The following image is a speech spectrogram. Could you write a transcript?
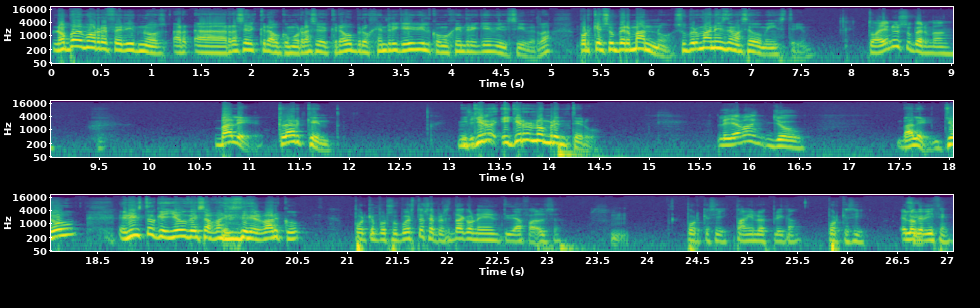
No podemos referirnos a, a Russell Crowe como Russell Crowe, pero Henry Cavill como Henry Cavill sí, ¿verdad? Porque Superman no. Superman es demasiado mainstream. Todavía no es Superman. Vale, Clark Kent. Y quiero, y quiero el nombre entero. Le llaman Joe. Vale, Joe, en esto que Joe desaparece del barco, Porque por supuesto se presenta con una identidad falsa. Porque sí, también lo explican. Porque sí. Es lo que dicen.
